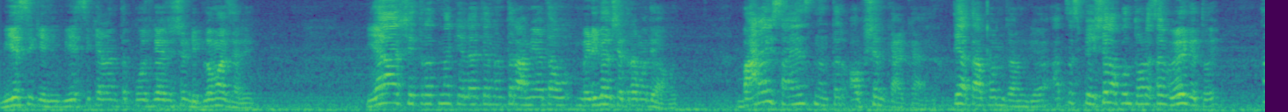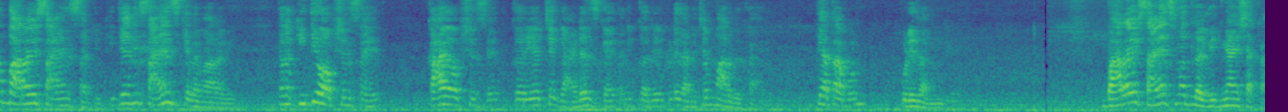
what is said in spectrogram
बी एस सी केली. बी एस सी केल्यानंतर पोस्ट ग्रॅज्युएशन डिप्लोमा झाले. या क्षेत्रातनं केल्याच्यानंतर आम्ही आता मेडिकल क्षेत्रामध्ये आहोत. बारावी सायन्स नंतर ऑप्शन काय काय आहे ते आता आपण जाणून घेऊया. आजचा स्पेशल आपण थोडासा वेळ घेतोय. हा बारावी सायन्ससाठी की ज्यांनी सायन्स केलं बारावी त्याला किती ऑप्शन्स आहेत काय ऑप्शन्स आहेत करिअरचे गायडन्स काय आहेत आणि करिअरकडे जाण्याचे मार्ग काय आहेत ते आता आपण पुढे जाणून घेऊ. बारावी सायन्समधलं विज्ञान शाखा.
